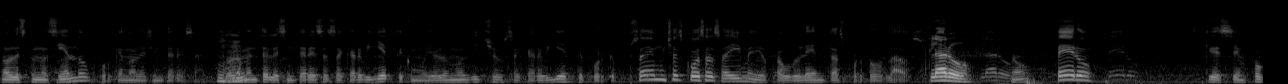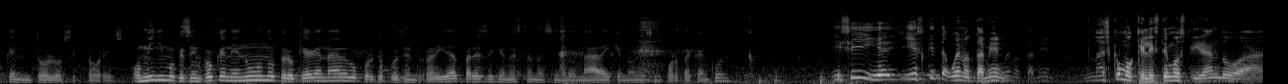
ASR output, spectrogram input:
no lo están haciendo porque no les interesa. Solamente les interesa sacar billete, como ya lo hemos dicho, sacar billete, porque pues, hay muchas cosas ahí medio fraudulentas por todos lados. Claro. ¿no? Pero que se enfoquen en todos los sectores. O mínimo que se enfoquen en uno, pero que hagan algo, porque pues en realidad parece que no están haciendo nada y que no les importa Cancún. Y sí, y es que, bueno, también, no es como que le estemos tirando a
